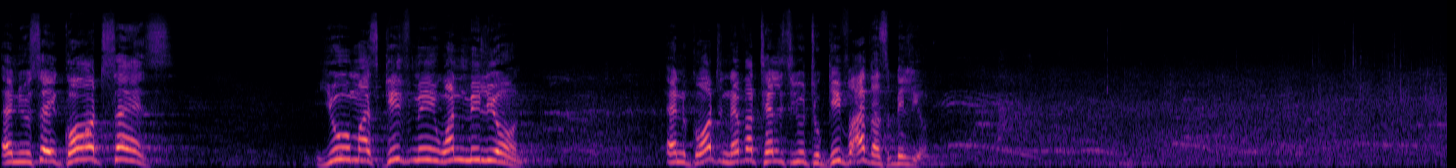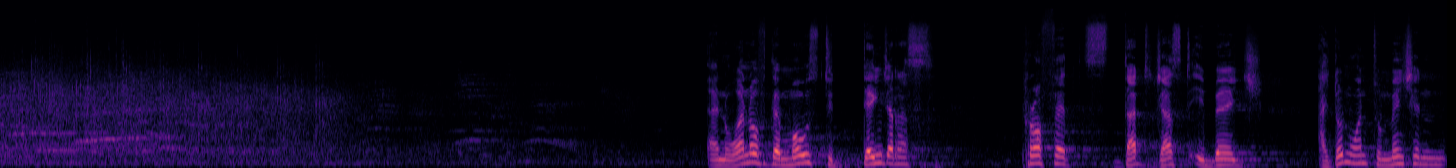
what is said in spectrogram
And you say, God says, you must give me one million. And God never tells you to give others million. And one of the most dangerous prophets that just emerged, I don't want to mention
